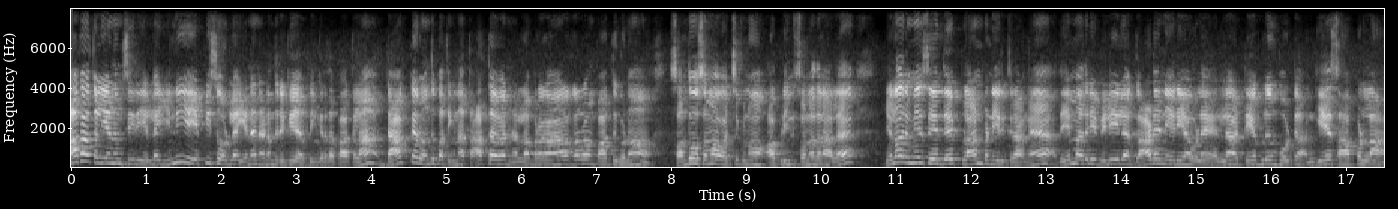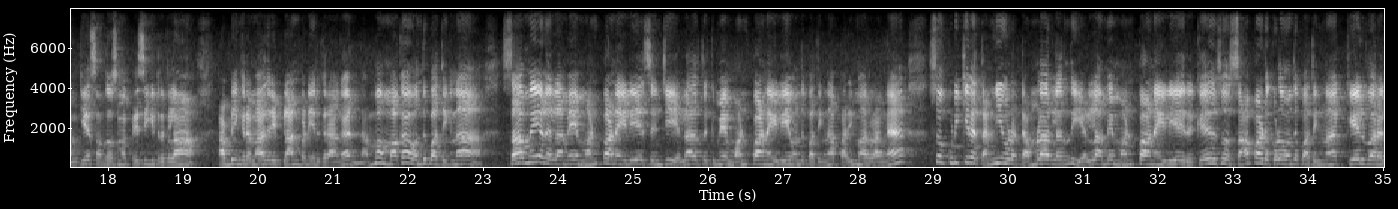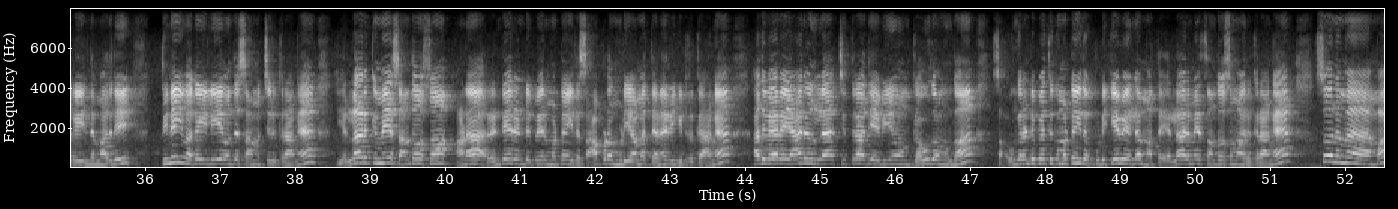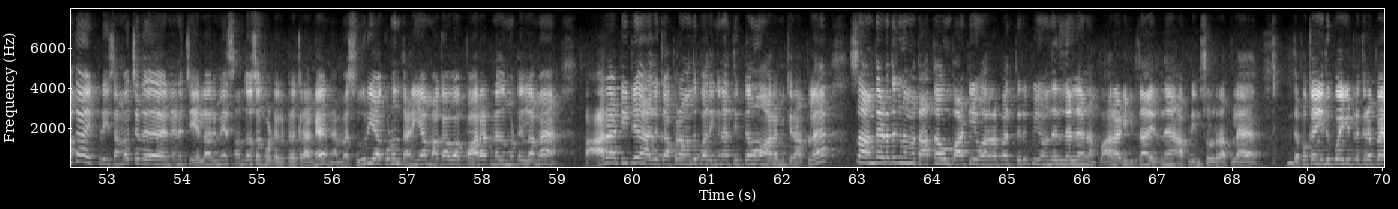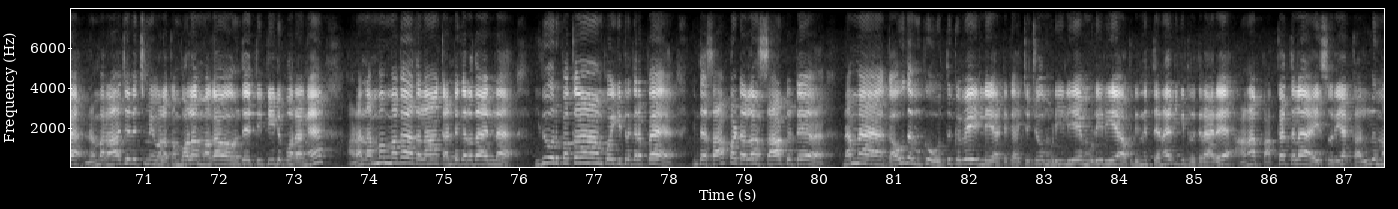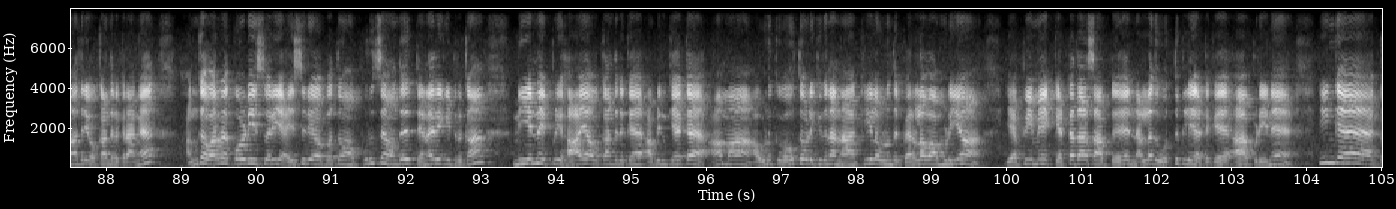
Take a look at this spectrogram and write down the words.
ஆகா கல்யாணம் சீரியலில் இனிய எபிசோடில் என்ன நடந்திருக்கு அப்படிங்கிறத பார்க்கலாம். டாக்டர் வந்து பார்த்திங்கன்னா தாத்தாவை நல்ல பிரகாரம் பார்த்துக்கணும் சந்தோஷமாக வச்சுக்கணும் அப்படின்னு சொன்னதுனால எல்லாருமே சேர்ந்து பிளான் பண்ணியிருக்கிறாங்க. அதே மாதிரி வெளியில் கார்டன் ஏரியாவில் எல்லா டேபிளும் போட்டு அங்கேயே சாப்பிட்லாம் அங்கேயே சந்தோஷமாக பேசிக்கிட்டு இருக்கலாம் அப்படிங்கிற மாதிரி பிளான் பண்ணியிருக்கிறாங்க. நம்ம மகா வந்து பார்த்திங்கன்னா சமையல் எல்லாமே மண்பானையிலேயே செஞ்சு எல்லாத்துக்குமே மண்பானையிலேயே வந்து பார்த்திங்கன்னா பரிமாறுறாங்க. ஸோ குடிக்கிற தண்ணியோட டம்ளர்லேருந்து எல்லாமே மண்பானையிலேயே இருக்குது ஸோ சாப்பாடு கூட வந்து பார்த்திங்கன்னா கேழ்வரகு இந்த மாதிரி திணை வகையிலேயே வந்து சமைச்சிருக்கிறாங்க. எல்லாருக்குமே சந்தோஷம். ஆனால் ரெண்டே ரெண்டு பேர் மட்டும் இதை சாப்பிட முடியாமல் திணறிக்கிட்டு இருக்காங்க. அது வேற யாரும் இல்லை. சித்ரா தேவியும் கௌதமும் தான். ஸோ அவங்க ரெண்டு பேர்த்துக்கு மட்டும் இதை பிடிக்கவே இல்லை. மற்ற எல்லாருமே சந்தோஷமாக இருக்கிறாங்க. ஸோ நம்ம மகா இப்படி சமைச்சதை நினச்சி எல்லாருமே சந்தோஷப்பட்டுக்கிட்டு இருக்கிறாங்க. நம்ம சூர்யா கூட தனியாக மகாவை பாராட்டினது மட்டும் இல்லாமல் பாராட்டிட்டு அதுக்கப்புறம் வந்து பார்த்திங்கன்னா திட்டமும் ஆரம்பிக்கிறாப்புல. ஸோ அந்த இடத்துக்கு நம்ம தாத்தாவும் பாட்டியும் வர்றப்ப திருப்பியும் வந்து இல்லை இல்லை நான் பாராட்டிக்கிட்டு தான் இருந்தேன் அப்படின்னு சொல்கிறாப்புல இந்த பக்கம் இது போய்கிட்டு இருக்கிறப்ப நம்ம ராஜலட்சுமி வழக்கம் போல் மகாவை வந்து திட்டிட்டு போகிறாங்க ஆனால் நம்ம மக அதெல்லாம் கண்டுக்கிறதா இல்லை. இது ஒரு பக்கம் போய்கிட்டு இருக்கிறப்ப இந்த சாப்பாட்டெல்லாம் சாப்பிட்டுட்டு நம்ம கௌதமுக்கு ஒத்துக்கவே இல்லையாட்டுக்கு. அச்சச்சோ முடியலையே முடியலையே அப்படின்னு திணறிக்கிட்டு இருக்கிறாரு. ஆனால் பக்கத்தில் ஐஸ்வர்யா கல் மாதிரி உக்காந்துருக்குறாங்க. அங்கே வர்ற கோடீஸ்வரி ஐஸ்வர்யாவை பார்த்தும் புருஷன் வந்து திணறிக்கிட்டு இருக்கான். நீ என்ன இப்படி ஹாயாக உட்காந்துருக்க அப்படின்னு கேட்க ஆமாம் அவனுக்கு வௌத்த வலிக்குதுன்னா நான் கீழே விழுந்து பெறலவா முடியும்? எப்பயுமே கெட்டதாக சாப்பிட்டு நல்லது ஒத்துக்கலையாட்டுக்கு அப்படின்னு. இங்கே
